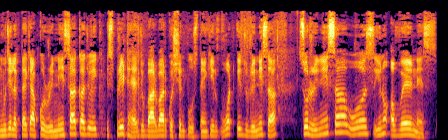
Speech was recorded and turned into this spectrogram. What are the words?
मुझे लगता है कि आपको रिनेसा का जो एक स्प्रिट है जो बार बार क्वेश्चन पूछते हैं कि what is renaissance so renaissance was, you know awareness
